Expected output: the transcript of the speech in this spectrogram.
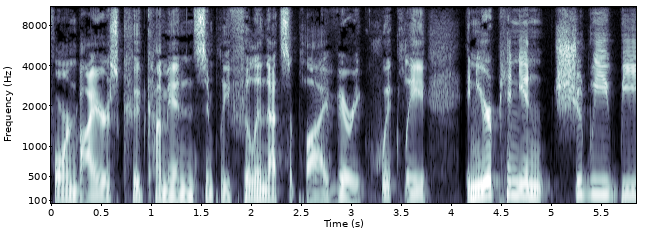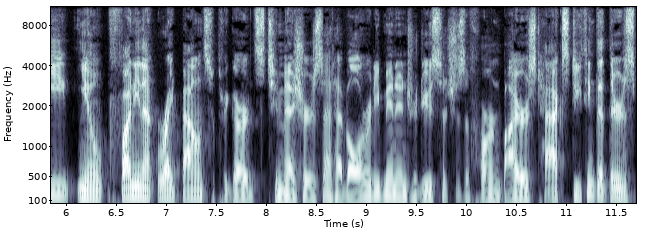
foreign buyers could come in and simply fill in that supply very quickly. In your opinion, should we be, you know, finding that right balance with regards to measures that have already been introduced, such as a foreign buyers tax? Do you think that there's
